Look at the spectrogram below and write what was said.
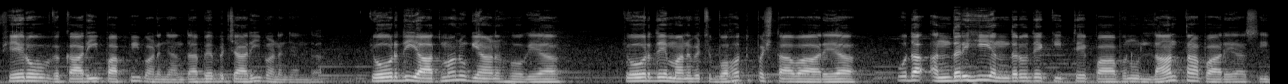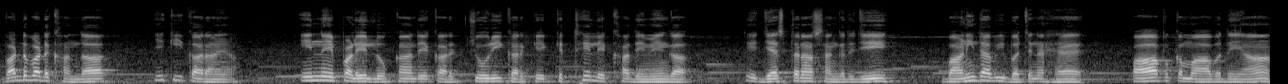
ਫਿਰ ਉਹ ਵਿਕਾਰੀ ਪਾਪੀ ਬਣ ਜਾਂਦਾ ਬੇਬਚਾਰੀ ਬਣ ਜਾਂਦਾ। ਚੋਰ ਦੀ ਆਤਮਾ ਨੂੰ ਗਿਆਨ ਹੋ ਗਿਆ। ਚੋਰ ਦੇ ਮਨ ਵਿੱਚ ਬਹੁਤ ਪਛਤਾਵਾ ਆ ਰਿਹਾ। ਉਹਦਾ ਅੰਦਰ ਹੀ ਅੰਦਰ ਉਹਦੇ ਕੀਤੇ ਪਾਪ ਨੂੰ ਲਾਂਤਾਂ ਪਾ ਰਿਹਾ ਸੀ। ਵੱਡ ਵੱਡ ਖਾਂਦਾ, ਇਹ ਕੀ ਕਰ ਆਇਆ? ਇਹਨੇ ਭਲੇ ਲੋਕਾਂ ਦੇ ਘਰ ਚੋਰੀ ਕਰਕੇ ਕਿੱਥੇ ਲੇਖਾ ਦੇਵੇਂਗਾ? ਤੇ ਜਿਸ ਤਰ੍ਹਾਂ ਸੰਗਤ ਜੀ, ਬਾਣੀ ਦਾ ਵੀ ਬਚਨ ਹੈ, ਪਾਪ ਕਮਾਵਦਿਆਂ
